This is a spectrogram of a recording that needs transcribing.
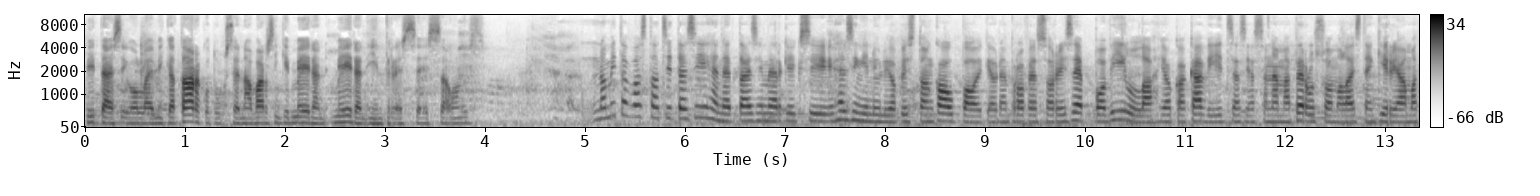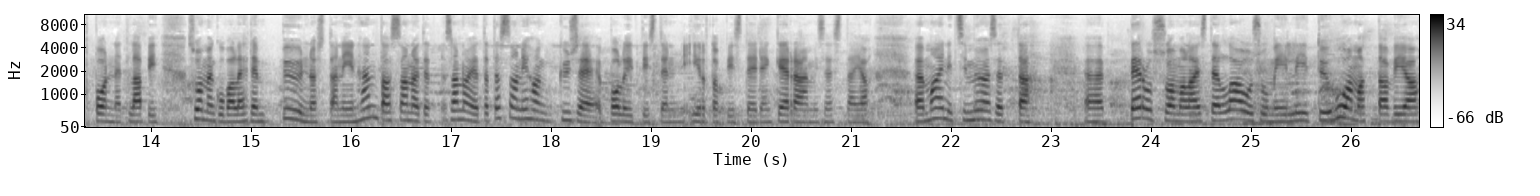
pitäisi olla ja mikä tarkoituksena varsinkin meidän, meidän intresseissä olisi. No mitä vastaat sitten siihen, että esimerkiksi Helsingin yliopiston kauppaoikeuden professori Seppo Villa, joka kävi itse asiassa nämä perussuomalaisten kirjaamat ponnet läpi Suomen Kuvalehden pyynnöstä, niin hän taas sanoi, että, sanoi, että tässä on ihan kyse poliittisten irtopisteiden keräämisestä. Ja mainitsi myös, että perussuomalaisten lausumiin liittyy huomattavia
